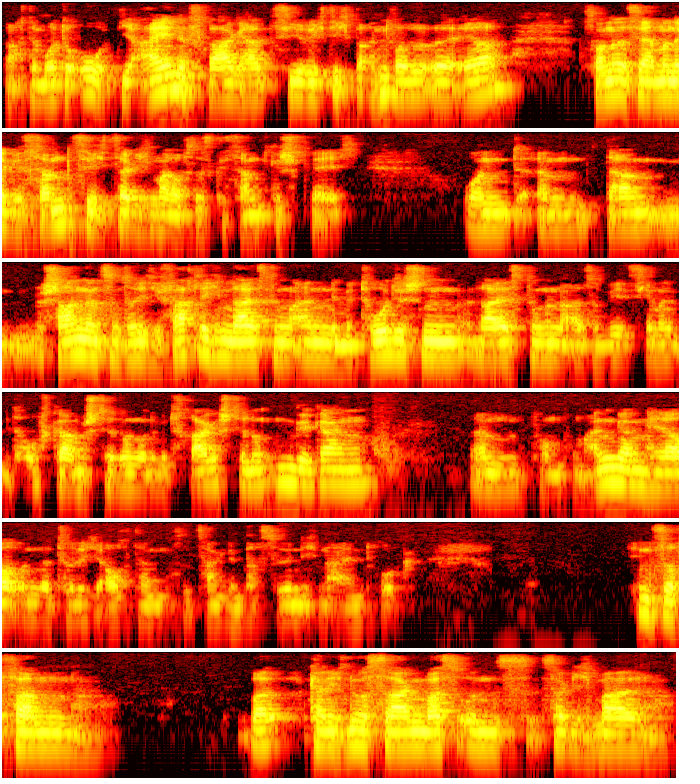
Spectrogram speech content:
Nach dem Motto, oh, die eine Frage hat sie richtig beantwortet oder er, sondern es ist ja immer eine Gesamtsicht, sage ich mal, auf das Gesamtgespräch. Und ähm, da schauen wir uns natürlich die fachlichen Leistungen an, die methodischen Leistungen, also wie ist jemand mit Aufgabenstellung oder mit Fragestellung umgegangen, ähm, vom, vom Angang her und natürlich auch dann sozusagen den persönlichen Eindruck. Insofern kann ich nur sagen, was uns, sage ich mal,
